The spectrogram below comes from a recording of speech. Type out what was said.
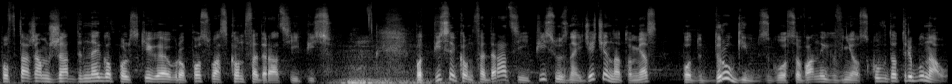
powtarzam, żadnego polskiego europosła z Konfederacji i PiSu. Podpisy Konfederacji i PiSu znajdziecie natomiast pod drugim z głosowanych wniosków do Trybunału.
